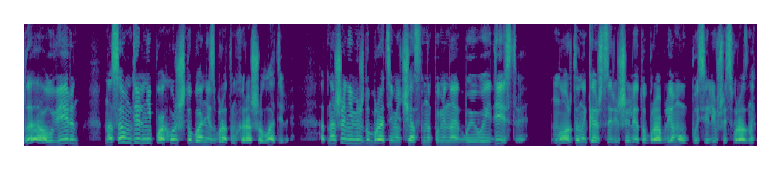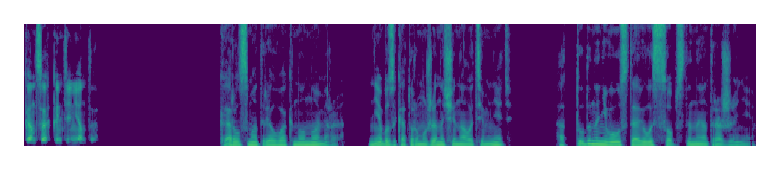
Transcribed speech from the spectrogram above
«Да, уверен. На самом деле не похоже, чтобы они с братом хорошо ладили. Отношения между братьями часто напоминают боевые действия. Нортоны, кажется, решили эту проблему, поселившись в разных концах континента. Карл смотрел в окно номера, небо за которым уже начинало темнеть. Оттуда на него уставилось собственное отражение.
